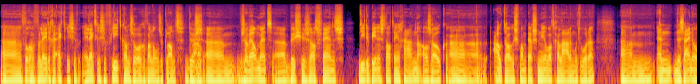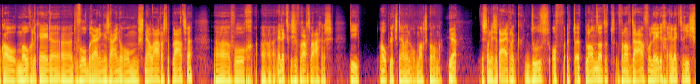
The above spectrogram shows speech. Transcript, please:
eh, voor een volledige elektrische, elektrische fleet kan zorgen van onze klant. Dus ehm, zowel met busjes als vans die de binnenstad ingaan, als ook auto's van personeel wat geladen moet worden. Ehm, en er zijn ook al mogelijkheden, de voorbereidingen zijn er om snelladers te plaatsen voor elektrische vrachtwagens die hopelijk snel in opmars komen. Ja. Dus dan is het eigenlijk doels of het, het plan dat het vanaf daar volledig elektrisch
